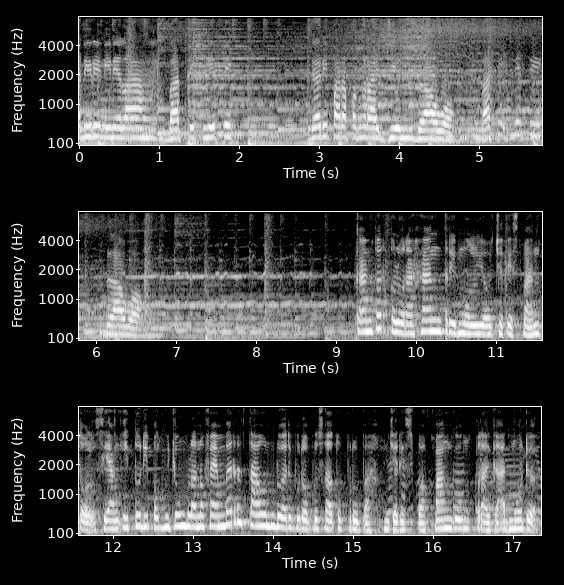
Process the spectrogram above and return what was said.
hadirin inilah batik nitik dari para pengrajin Blawong. Batik nitik Blawong. Kantor Kelurahan Trimulyo Jetis Bantul siang itu di penghujung bulan November tahun 2021 berubah menjadi sebuah panggung peragaan mode.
